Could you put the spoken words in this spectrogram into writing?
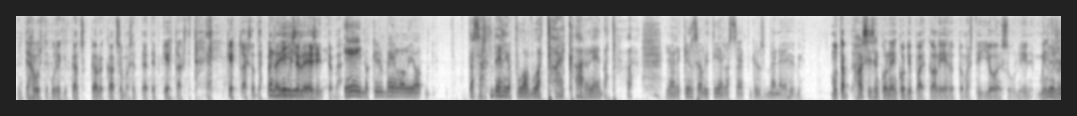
Bilnaasissa. Te haluaisitte kuitenkin katso, käydä katsomassa, että, että kehtaako tätä, kehtaako tätä mennä niin, ihmiselle esittämään? Ei, no kyllä meillä oli jo tässä on neljä puoli vuotta aikaa reenata. Ja niin kyllä se oli tiedossa, että kyllä se menee hyvin. Mutta Hassisen koneen kotipaikka oli ehdottomasti Joensuu, niin miltä se,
